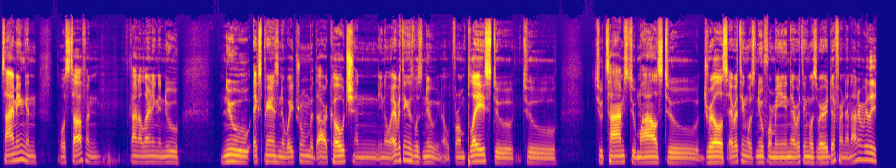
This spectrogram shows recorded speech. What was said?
timing and it was tough and kind of learning the new new experience in the weight room with our coach and you know everything was new you know from place to to to times to miles to drills. Everything was new for me and everything was very different. And i didn't really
